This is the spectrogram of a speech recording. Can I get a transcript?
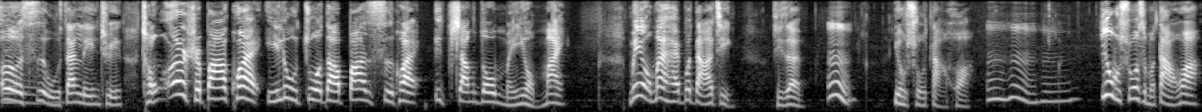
二四五三零群从二十八块一路做到八十四块，一张都没有卖，没有卖还不打紧。奇珍。嗯又说大话，嗯哼哼，又说什么大话？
